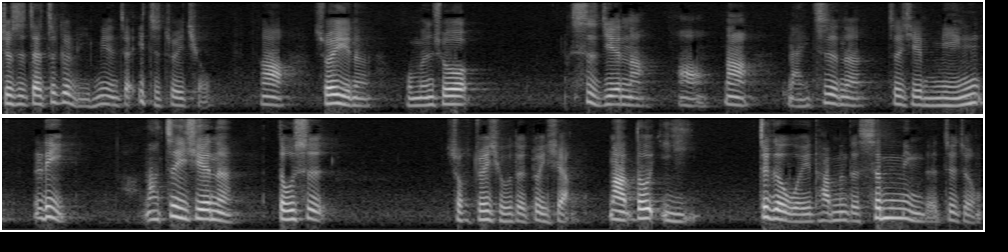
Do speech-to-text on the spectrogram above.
就是在这个里面在一直追求，啊，所以呢，我们说世间呢，啊，那乃至呢这些名利，那这些呢都是。所追求的对象，那都以这个为他们的生命的这种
